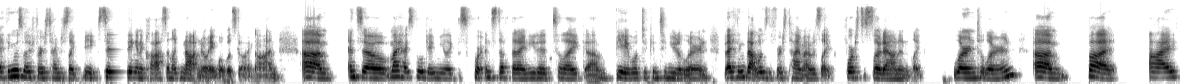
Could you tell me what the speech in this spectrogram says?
I think it was my first time just like being sitting in a class and like not knowing what was going on. Um, and so my high school gave me like the support and stuff that I needed to like um, be able to continue to learn. But I think that was the first time I was like forced to slow down and like learn to learn. Um, but I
